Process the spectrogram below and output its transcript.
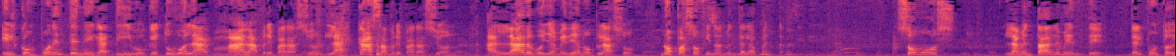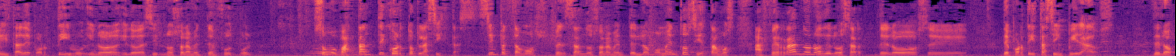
el componente negativo que tuvo la mala preparación, la escasa preparación a largo y a mediano plazo, nos pasó finalmente la cuenta. Somos, lamentablemente, del punto de vista deportivo, y, no, y lo voy a decir no solamente en fútbol, somos bastante cortoplacistas. Siempre estamos pensando solamente en los momentos y estamos aferrándonos de los, de los eh, deportistas inspirados, de los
